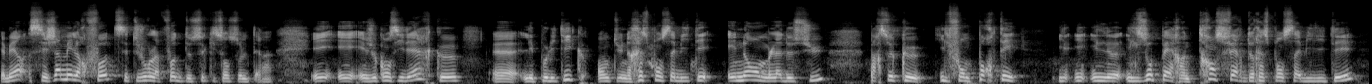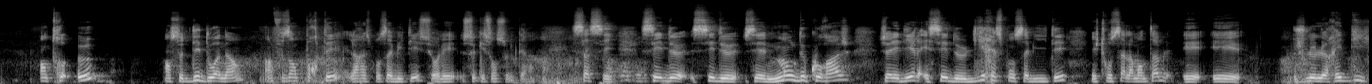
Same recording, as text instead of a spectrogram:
eh bien, c'est jamais leur faute, c'est toujours la faute de ceux qui sont sur le terrain. Et, je considère que euh, les politiques ont une responsabilité énorme là-dessus parce que ils font porter ils, ils, opèrent un transfert de responsabilité entre eux en se dédouanant, en faisant porter la responsabilité sur ceux qui sont sur le terrain. Ça, c'est, de, manque de courage, j'allais dire, et c'est de l'irresponsabilité, et je trouve ça lamentable, et, je le leur ai dit.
